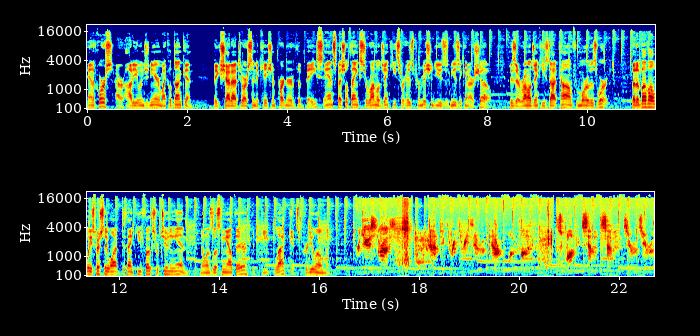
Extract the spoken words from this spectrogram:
and of course, our audio engineer, Michael Duncan. Big shout out to our syndication partner, The Base, and special thanks to Ronald Jenkins for his permission to use his music in our show. Visit ronaldjenkins.com for more of his work. But above all, we especially want to thank you folks for tuning in. If no one's listening out there, the deep black gets pretty lonely. Reduce thrust. Turn to 330, Carol 15. Squawk 7700.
